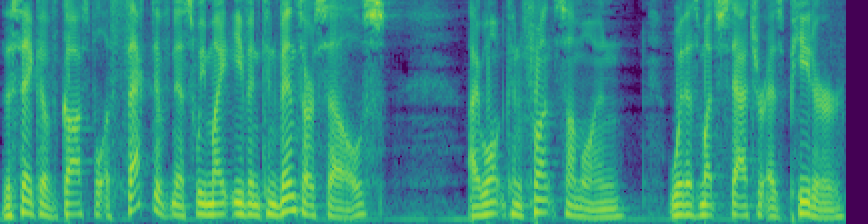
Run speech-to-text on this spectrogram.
For the sake of gospel effectiveness, we might even convince ourselves I won't confront someone with as much stature as Peter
